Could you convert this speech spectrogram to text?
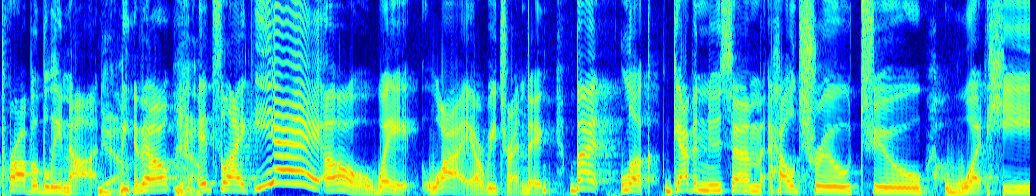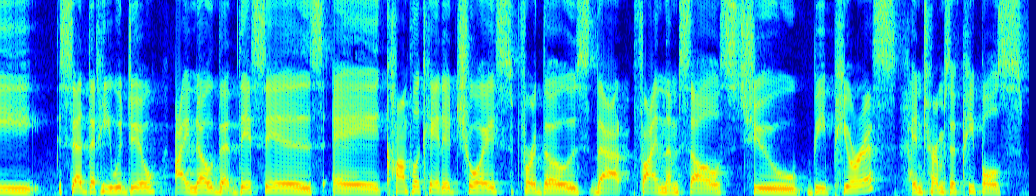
probably not Yeah. you know Yeah. it's like yay oh wait why are we trending but look Gavin Newsom held true to what he said that he would do. I know that this is a complicated choice for those that find themselves to be purists in terms of people's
